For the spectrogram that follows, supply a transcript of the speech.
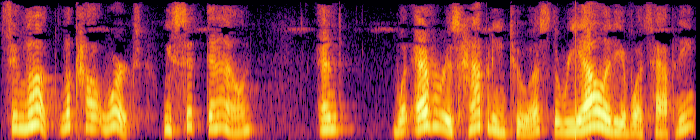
See, look, look how it works. We sit down and whatever is happening to us, the reality of what's happening,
